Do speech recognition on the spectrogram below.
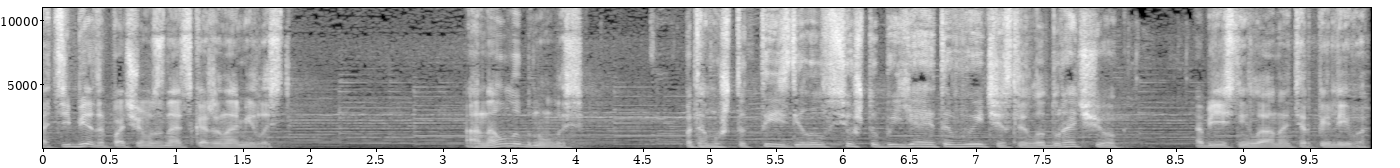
А тебе-то почем знать, скажи на милость?» Она улыбнулась. «Потому что ты сделал все, чтобы я это вычислила, дурачок», — объяснила она терпеливо.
